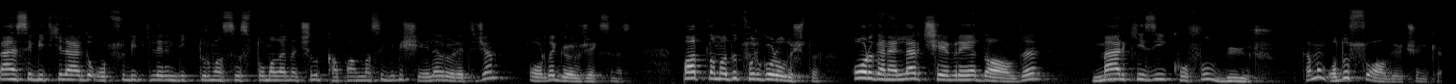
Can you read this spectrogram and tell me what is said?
Ben size bitkilerde otsu bitkilerin dik durması, stomaların açılıp kapanması gibi şeyler öğreteceğim. Orada göreceksiniz. Patlamadı, turgor oluştu. Organeller çevreye dağıldı. Merkezi koful büyür. Tamam O da su alıyor çünkü.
